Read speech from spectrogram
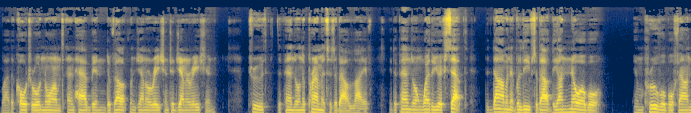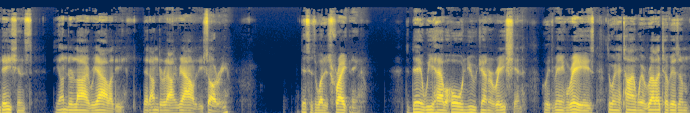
by the cultural norms and have been developed from generation to generation. Truth depends on the premises about life. It depends on whether you accept the dominant beliefs about the unknowable, improvable foundations, the underlie reality that underlie reality, sorry. This is what is frightening. Today we have a whole new generation who is being raised during a time where relativism,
